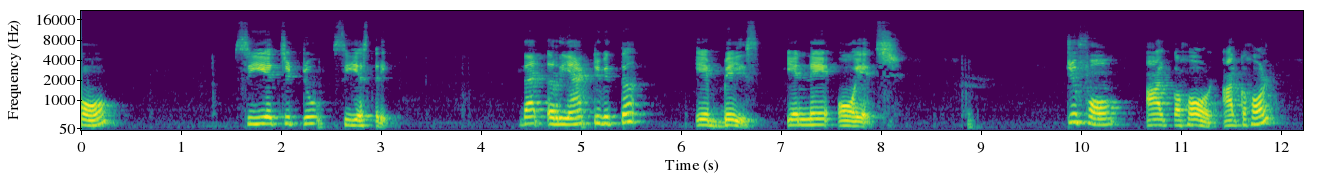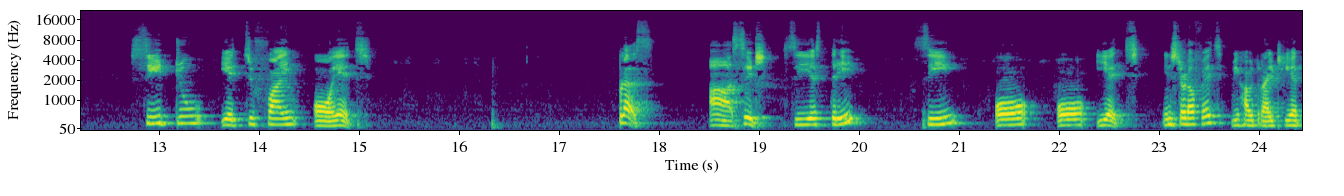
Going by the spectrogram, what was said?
O CH2 CS3 that react with a base NaOH to form alcohol. Alcohol C2H5OH plus acid CS3 COOH. Instead of H, we have to write here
